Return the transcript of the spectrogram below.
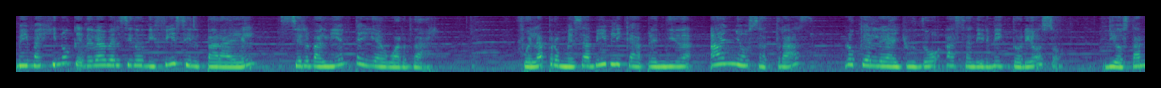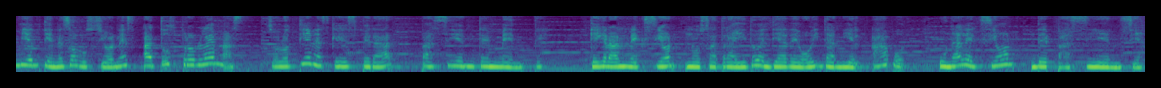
Me imagino que debe haber sido difícil para él ser valiente y aguardar. Fue la promesa bíblica aprendida años atrás lo que le ayudó a salir victorioso. Dios también tiene soluciones a tus problemas, solo tienes que esperar pacientemente. Qué gran lección nos ha traído el día de hoy Daniel Abbott. Una lección de paciencia.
